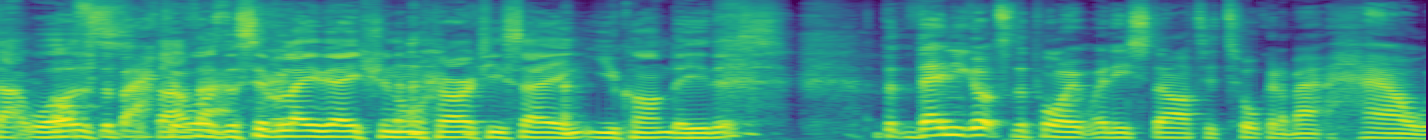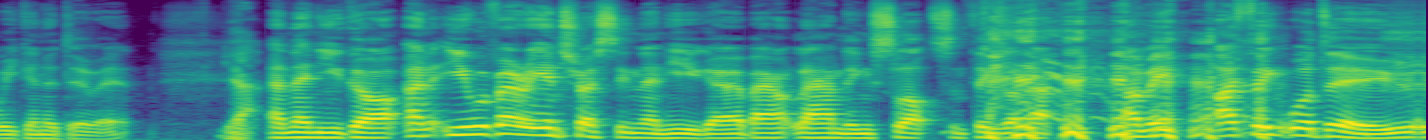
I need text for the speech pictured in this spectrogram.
That was Off the back that of was that. the Civil Aviation Authority saying you can't do this. But then you got to the point when he started talking about how we're going to do it. Yeah. And then you got, and you were very interesting then, Hugo, about landing slots and things like that. I mean, I think we'll do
